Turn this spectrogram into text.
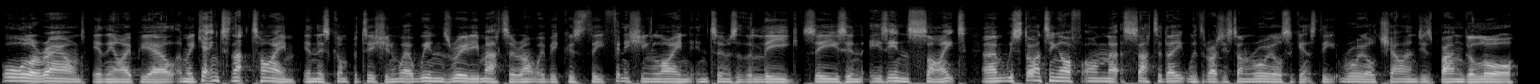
all around in the IPL. And we're getting to that time in this competition where wins really matter, aren't we? Because the finishing line in terms of the league season is in sight. Um, we're starting off on uh, Saturday with Rajasthan Royals against the Royal Challengers Bangalore.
